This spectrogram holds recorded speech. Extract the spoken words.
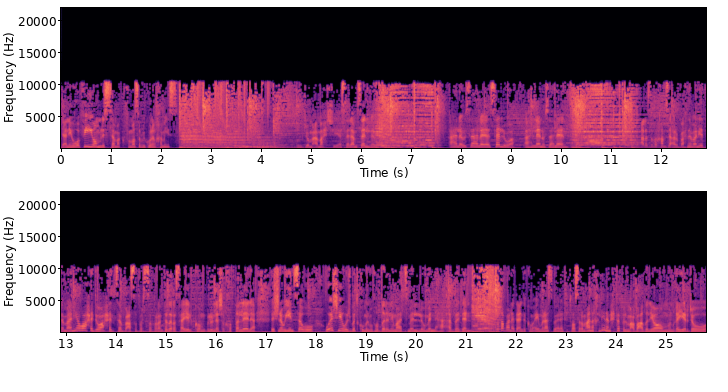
يعني هو في يوم للسمك في مصر بيكون الخميس. والجمعة محشي يا سلام سلم. أهلا وسهلا يا سلوى. أهلين وسهلين. على صفر خمسة أربعة ثمانية, ثمانية واحد, واحد سبعة صفر صفر. انتظر رسائلكم قولوا لنا إيش الخطة الليلة إيش ناويين تسووا وإيش هي وجبتكم المفضلة اللي ما تملوا منها أبدا. وطبعا إذا عندكم أي مناسبة لا تتواصلوا معنا. خلينا نحتفل مع بعض اليوم ونغير جو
